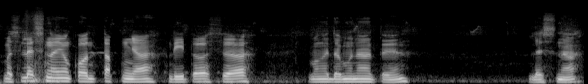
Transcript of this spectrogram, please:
Mas less na yung contact niya dito sa mga damo natin. Less na.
